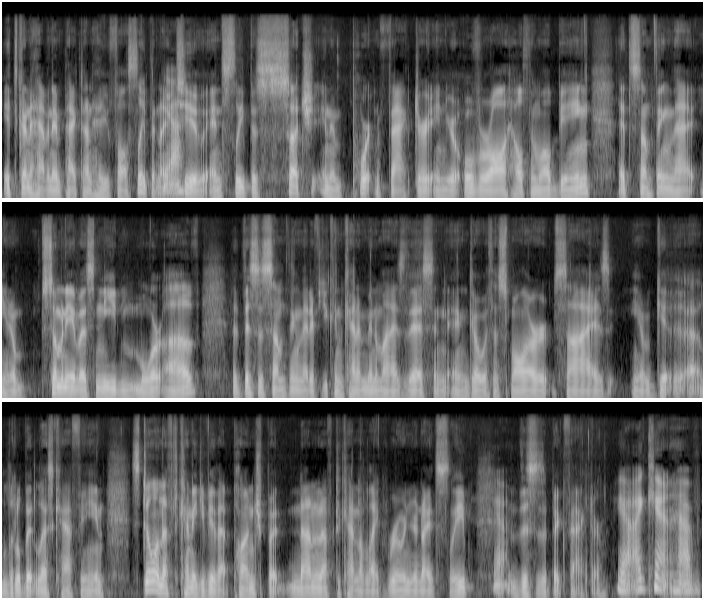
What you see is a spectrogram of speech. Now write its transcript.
it's going to have an impact on how you fall asleep at night Yeah. too. And sleep is such an important factor in your overall health and well being. It's something that you know so many of us need more of. That this is something that if you can kind of minimize this and, and go with a smaller size, you know, get a little bit less caffeine, still enough to kind of give you that punch, but not enough to kind of like ruin your night's sleep. Yeah. This is a big factor. Yeah, I can't have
